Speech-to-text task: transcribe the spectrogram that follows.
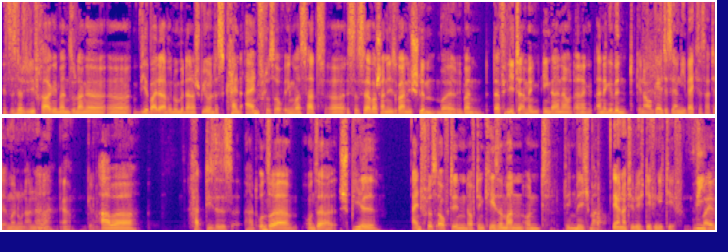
Jetzt ist natürlich die Frage, ich meine, solange äh, wir beide einfach nur miteinander spielen und das keinen Einfluss auf irgendwas hat, äh, ist das ja wahrscheinlich sogar nicht schlimm, weil ich meine, da verliert ja irgendeiner und einer, einer gewinnt. Genau, Geld ist ja nie weg, das hat ja immer nur ein anderer. Ja, ja genau. Aber hat dieses, hat unser, unser Spiel Einfluss auf den, auf den Käsemann und den Milchmann. Ja, natürlich, definitiv. Wie? Weil,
